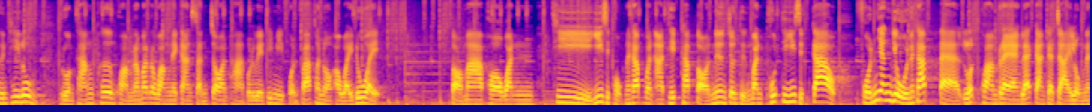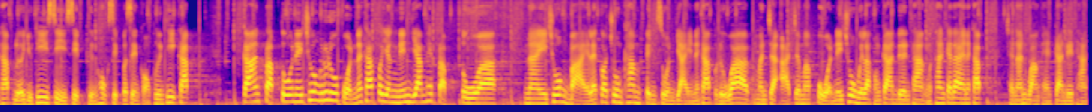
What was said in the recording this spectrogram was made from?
พื้นที่ลุ่ม รวมทั้งเพิ่มความระมัดระวังในการสัญจรผ่านบริเวณที่มีฝนฟ้าขนองเอาไว้ด้วย ต่อมาพอวันที่ 26 นะครับ วันอาทิตย์ครับ ต่อเนื่องจนถึงวันพุธที่ 29 ฝนยังอยู่นะครับ แต่ลดความแรงและการกระจายลงนะครับ เหลืออยู่ที่ 40-60%ของพื้นที่ครับ การปรับตัวในช่วงฤดูฝนนะครับ ก็ยังเน้นย้ำให้ปรับตัว ในช่วงบ่ายและก็ช่วงค่ำเป็นส่วนใหญ่นะครับหรือว่ามันจะอาจจะมาป่วนในช่วงเวลาของการเดินทางของท่านก็ได้นะครับฉะนั้นวางแผนการเดินทาง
